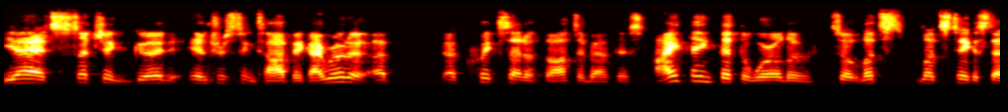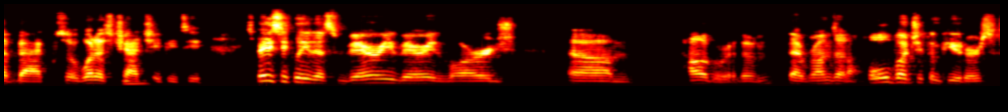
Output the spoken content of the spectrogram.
Yeah, it's such a good, interesting topic. I wrote a, a, a quick set of thoughts about this. I think that the world of so let's let's take a step back. So what is Mhm. ChatGPT? It's basically this very, very large um, algorithm that runs on a whole bunch of computers.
